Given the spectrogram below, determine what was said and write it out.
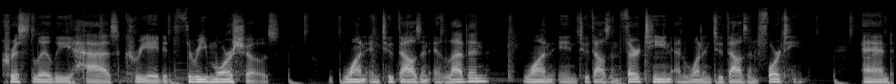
Chris Lilley has created three more shows one in 2011, one in 2013, and one in 2014. And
